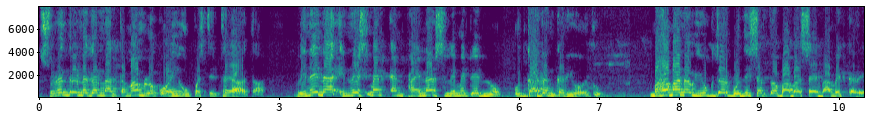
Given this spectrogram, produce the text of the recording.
સુરેન્દ્રનગરના તમામ લોકો અહીં ઉપસ્થિત થયા હતા. વિનયના ઇન્વેસ્ટમેન્ટ એન્ડ ફાઇનાન્સ લિમિટેડનું ઉદ્ઘાટન કર્યું હતું. મહામાનવ યુગધર બોધિસત્વ બાબા સાહેબ આંબેડકરે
